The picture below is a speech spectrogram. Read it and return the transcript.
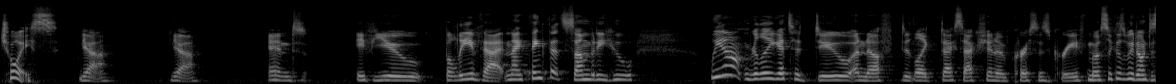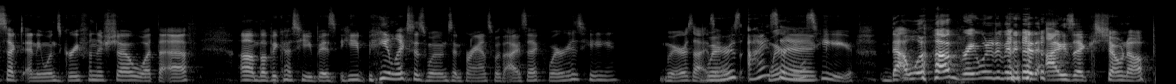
choice. Yeah. Yeah. And if you believe that, and I think that somebody who we don't really get to do enough to like dissection of Chris's grief, mostly because we don't dissect anyone's grief on this show. What the f? Um, but because he he he licks his wounds in France with Isaac. Where is he? Where is Isaac? Where is Isaac? Where is he? That would how great would it have been had Isaac shown up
